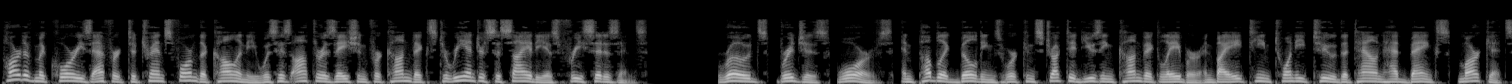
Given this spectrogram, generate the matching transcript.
Part of Macquarie's effort to transform the colony was his authorization for convicts to re-enter society as free citizens. Roads, bridges, wharves, and public buildings were constructed using convict labor and by 1822 the town had banks, markets,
